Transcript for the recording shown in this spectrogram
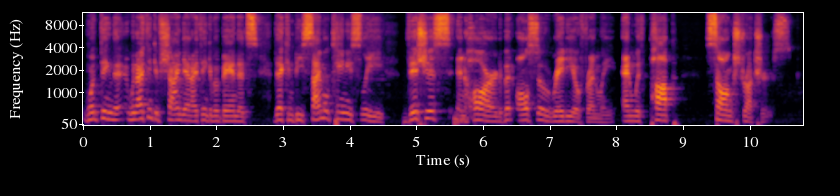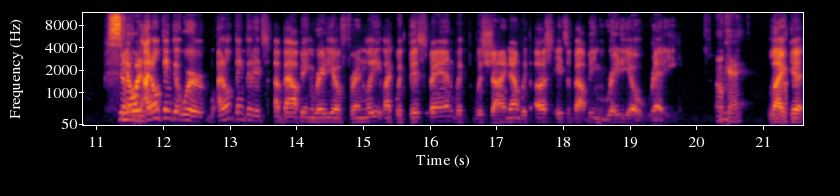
one thing that when I think of Shinedown, I think of a band that's that can be simultaneously vicious and hard, but also radio friendly and with pop song structures. So you know what? I don't think that we're. I don't think that it's about being radio friendly. Like with this band, with with Shinedown, with us, it's about being radio ready. Okay. Like okay. Uh,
